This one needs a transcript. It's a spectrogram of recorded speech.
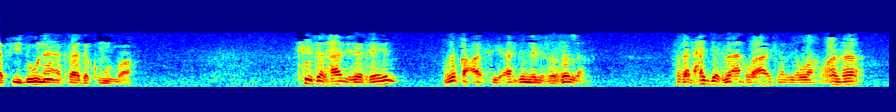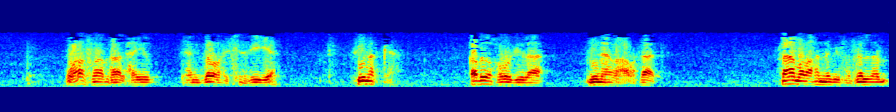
أفيدونا أفادكم الله. كلتا الحادثتين وقعت في عهد النبي صلى الله عليه وسلم. فقد حجت معه عائشة رضي الله عنها وأصابها الحيض يعني الدورة الشهرية في مكة قبل الخروج إلى منى وعرفات. فأمرها النبي صلى الله عليه وسلم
